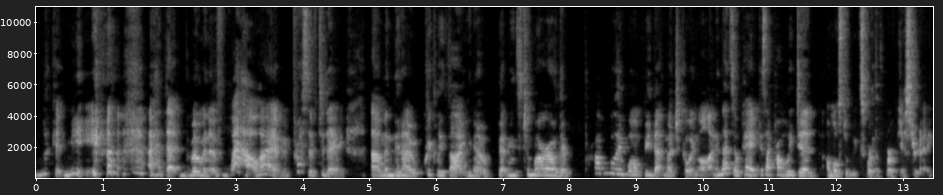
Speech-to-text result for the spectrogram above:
look at me. I had that moment of, wow, I am impressive today. Um, and then I quickly thought, you know, that means tomorrow there probably won't be that much going on. And that's okay because I probably did almost a week's worth of work yesterday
